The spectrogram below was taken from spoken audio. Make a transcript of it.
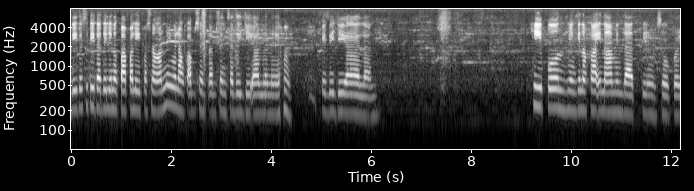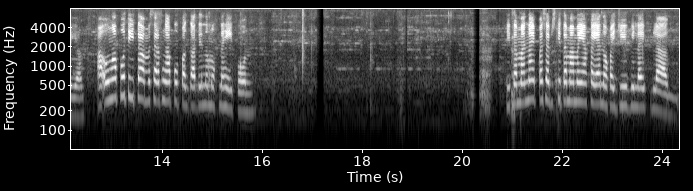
Dito si tita Delia nagpapalipas ng ano eh. Walang ka-absent-absent sa DJ Alan na yun. Kay DJ Alan. Hipon. Yung kinakain namin dati. Super yum. Ah, oo nga po, tita. Masarap nga po pagka tinamok na hipon. Tita Manay, pasabs kita mamaya kay ano, kay GV Life Vlog.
